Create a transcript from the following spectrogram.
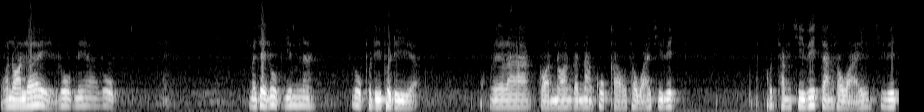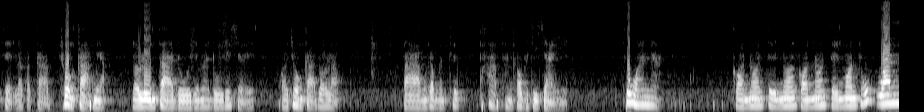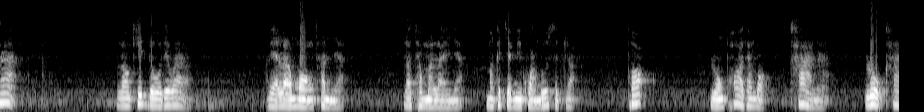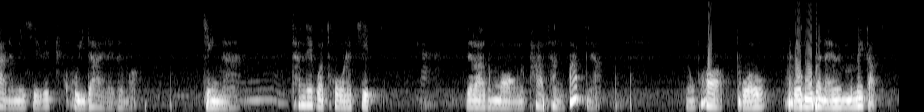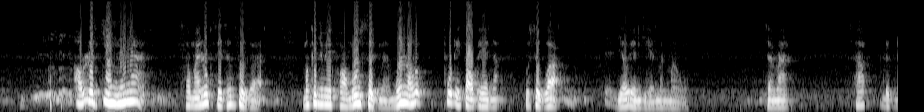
หัวนอนเลย รูปเนี้ยรูป ไม่ใช่รูปยิ้มนะ รูปพอดีพอดีอะเวลาก่อนนอนก็นั่งคุกเข่าถวายชีวิต พุทธังชีวิตจางถวายชีวิตเสร็จแล้วก็กราบช่วงกราบเนี่ย เราลืมตาดูใช่ไหมดูเฉยๆพอช่วงกราบเราหลับ ตามันก็บันทึกภาพท่านเข้าไปที่ใจ ทุกวันน่ะ ก่อนนอนตื่นนอนก่อนนอนตื่นนอนทุกวันน่ะ ลองคิดดูดิว่า เวลาเรามองท่านเนี่ย เราทำอะไรเนี่ย มันก็จะมีความรู้สึกละ เพราะหลวงพ่อท่านบอกข้าน่ะ ลูกข้าเนี่ยมีชีวิตคุยได้เลยท่านบอกจริงนะ ท่านเรียกว่าโทรจิตค่ะเวลาเรามองภาพท่านปั๊บเนี่ยหลวงพ่อผัวผัวหนูไปไหนมันไม่กลับ เอาเรื่องจริงเลยนะสมัยลูกศิษย์ท่านฝึกอะ่ะ มันก็จะมีความรู้สึกนะเหมือนเราพูดเองตอบเองอะรู้สึกว่า เดี๋ยวเองจะเห็นมันเมาใช่ไหมสัก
